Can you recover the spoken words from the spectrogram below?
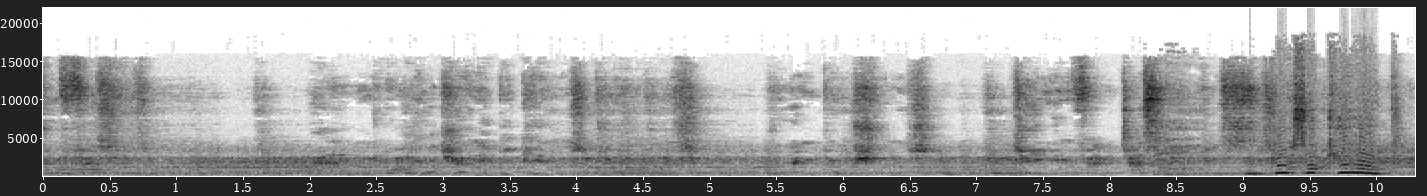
professors. And while your journey begins at Hogwarts, brewing potions, taming fantastic beasts, They're so cute.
